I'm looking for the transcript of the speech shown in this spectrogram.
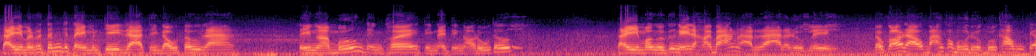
Tại vì mình phải tính cái tiền mình chi ra tiền đầu tư ra tiền uh, mướn tiền thuê tiền này tiền nọ đủ thứ. Tại vì mọi người cứ nghĩ là hơi bán là ra là được liền. Đâu có đâu bán có bữa được bữa không chứ.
